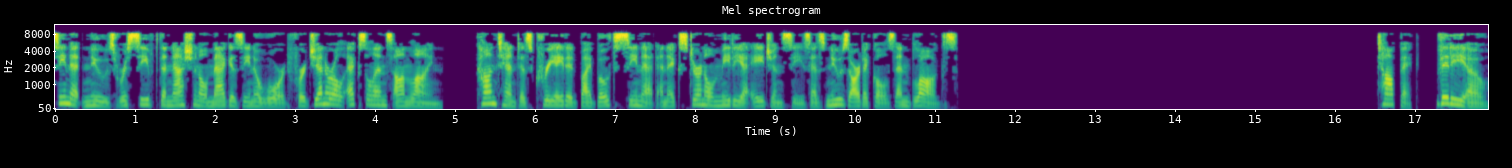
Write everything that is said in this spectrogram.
CNET News received the National Magazine Award for General Excellence Online. Content is created by both CNET and external media agencies as news articles and blogs. Video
